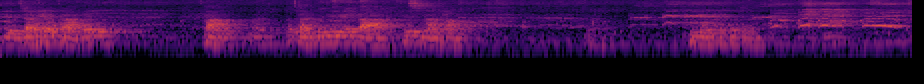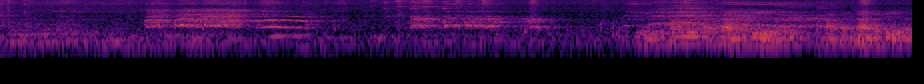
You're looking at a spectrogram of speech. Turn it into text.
เดี๋ยวจะให้โอกาสได้ฟังนะอาจารย์ผู้มีเมตตาเทศนาธรรมพี่โมครับอาจารย์ต้องเรียกอาจารย์นดีนะครับอาจารย์นดีนะ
